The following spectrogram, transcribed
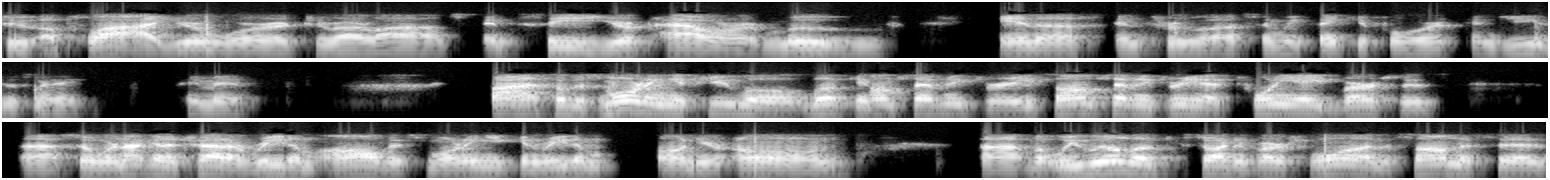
to apply your word to our lives and see your power move in us and through us. And we thank you for it in Jesus' name. Amen. All right, so this morning, if you will look at Psalm 73, Psalm 73 has 28 verses. Uh, so we're not going to try to read them all this morning. You can read them on your own. Uh, but we will look, start in verse 1. The psalmist says,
